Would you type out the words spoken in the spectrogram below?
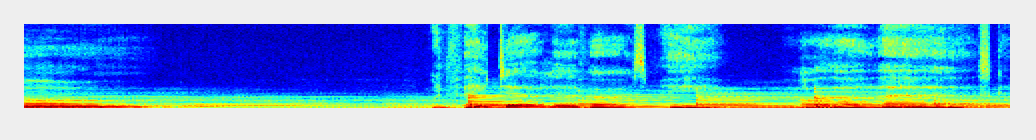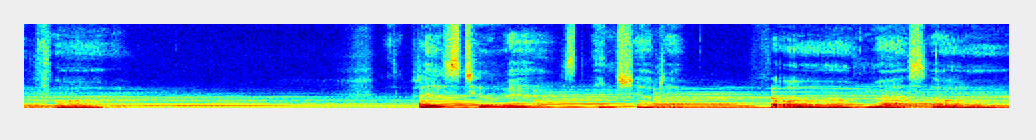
When fate delivers me, for my soul.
